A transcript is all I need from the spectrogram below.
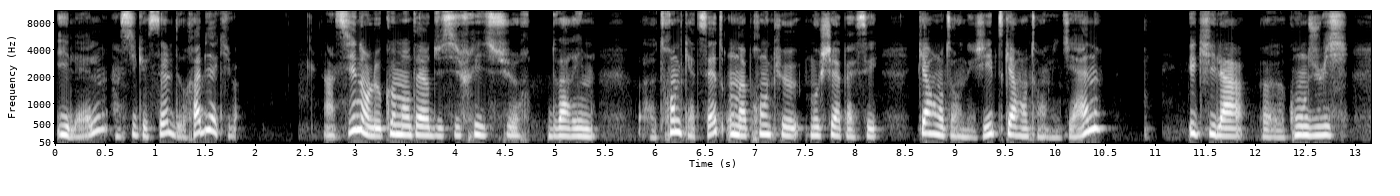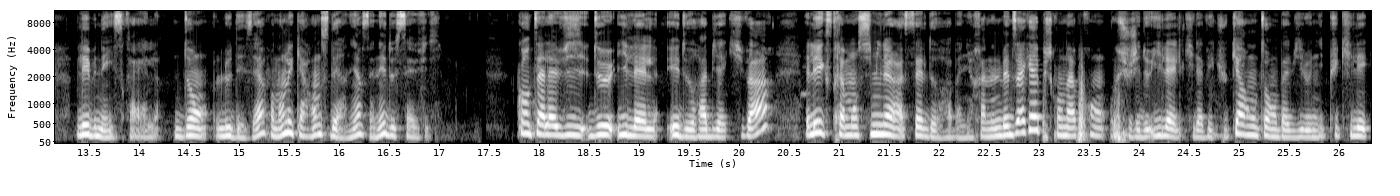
Hillel, ainsi que celle de Rabbi Akiva. Ainsi, dans le commentaire du Sifri sur Dvarim 34.7, on apprend que Moshe a passé 40 ans en Égypte, 40 ans en Midian, et qu'il a euh, conduit les Israël dans le désert pendant les 40 dernières années de sa vie. Quant à la vie de Hillel et de Rabbi Akiva, elle est extrêmement similaire à celle de Rabbi Yochanan ben Zakkai, puisqu'on apprend au sujet de Hillel qu'il a vécu 40 ans en Babylonie, puis qu'il est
